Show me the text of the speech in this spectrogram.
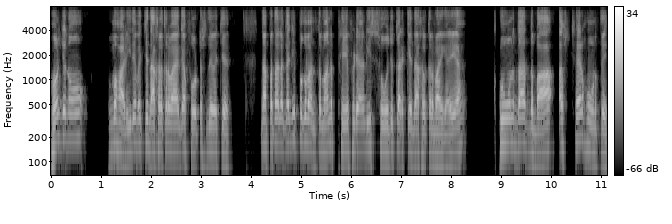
ਹੁਣ ਜਦੋਂ ਮੋਹਾਲੀ ਦੇ ਵਿੱਚ ਦਾਖਲ ਕਰਵਾਇਆ ਗਿਆ ਫੋਰਟਸ ਦੇ ਵਿੱਚ, ਤਾਂ ਪਤਾ ਲੱਗਾ ਜੀ ਭਗਵੰਤ ਮਾਨ ਫੇਫੜਿਆਂ ਦੀ ਸੋਜ ਕਰਕੇ ਦਾਖਲ ਕਰਵਾਏ ਗਏ ਆ। ਖੂਨ ਦਾ ਦਬਾਅ ਅਸਥਿਰ ਹੋਣ ਤੇ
